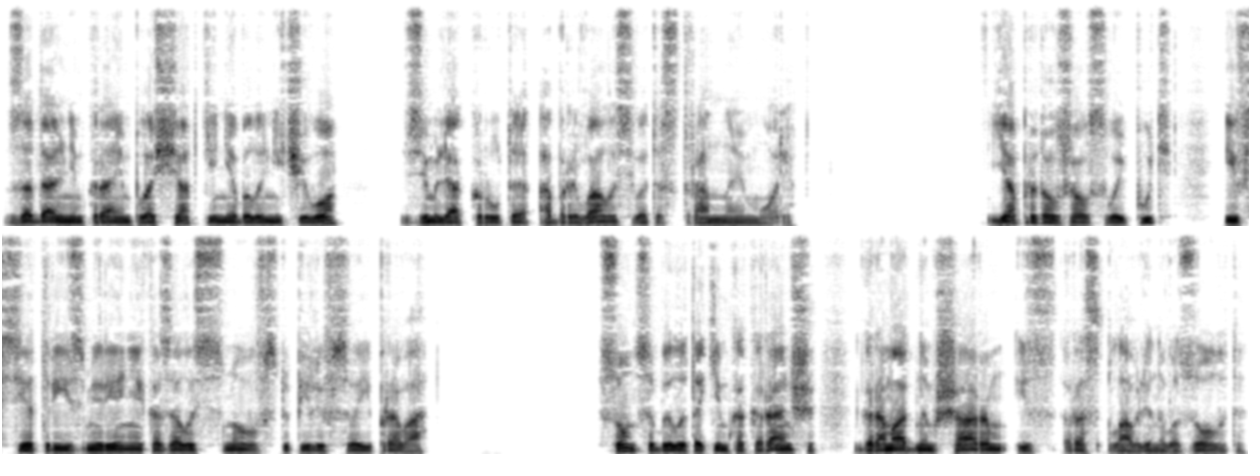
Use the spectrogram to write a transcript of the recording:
За дальним краем площадки не было ничего, земля круто обрывалась в это странное море. Я продолжал свой путь, и все три измерения, казалось, снова вступили в свои права. Солнце было таким, как и раньше, громадным шаром из расплавленного золота.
